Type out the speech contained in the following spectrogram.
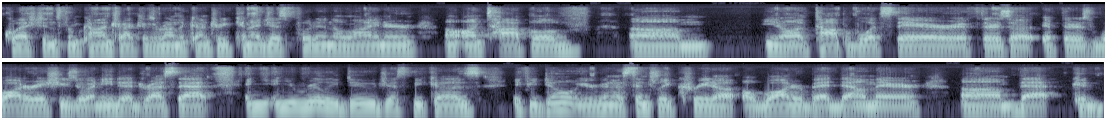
questions from contractors around the country. Can I just put in a liner uh, on top of um, you know on top of what's there if there's a if there's water issues do i need to address that and, and you really do just because if you don't you're going to essentially create a, a water bed down there um, that could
